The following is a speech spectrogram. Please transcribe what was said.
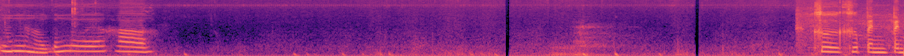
มันหนาวจังเลยอะค่ะ คือคือเป็นเป็น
